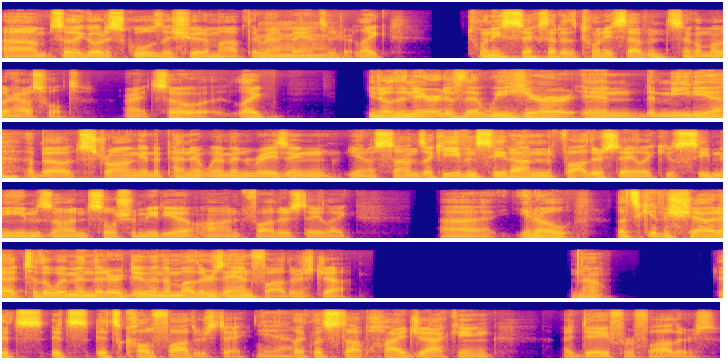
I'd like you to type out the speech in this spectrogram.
Um, so they go to schools, they shoot them up, they rent Mhm. bands. Like 26 out of the 27 single mother households, right? So like. You know, the narrative that we hear in the media about strong, independent women raising, you know, sons, like you even see it on Father's Day. Like you'll see memes on social media on Father's Day, like, uh, you know, let's give a shout out to the women that are doing the mother's and father's job. No, it's it's it's called Father's Day. Yeah. Like, let's stop hijacking a day for fathers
